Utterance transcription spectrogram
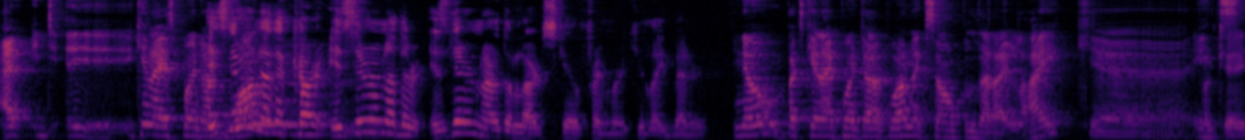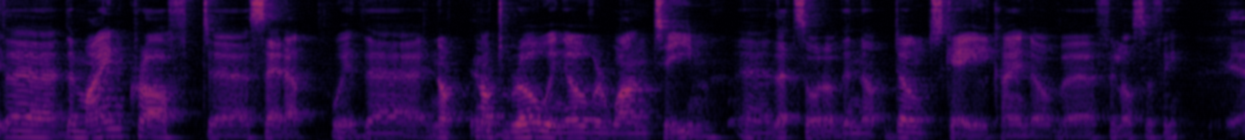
And uh, can I just point out Is there one? another car? Is there another? Is there another large scale framework you like better? No, but can I point out one example that I like? Uh, it's Okay. the the Minecraft uh, setup with uh, not not growing over one team. Uh, that's sort of the no, don't scale kind of uh, philosophy. Yeah.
